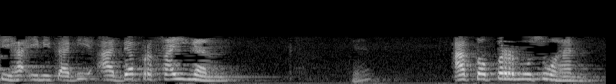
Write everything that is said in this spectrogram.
pihak ini tadi ada persaingan. Ya, atau permusuhan.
